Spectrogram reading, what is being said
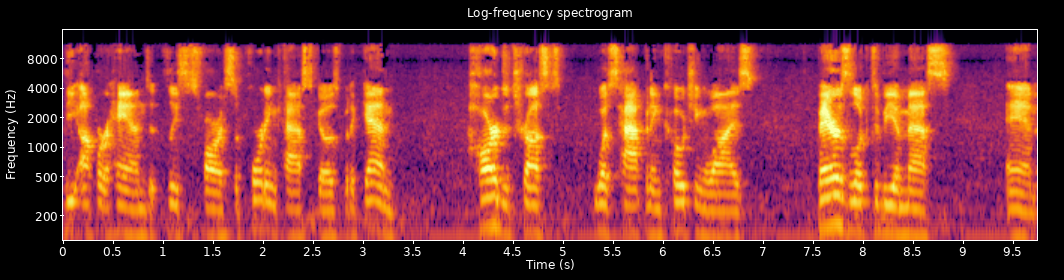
the upper hand, at least as far as supporting cast goes. But again, hard to trust what's happening coaching wise. Bears look to be a mess, and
